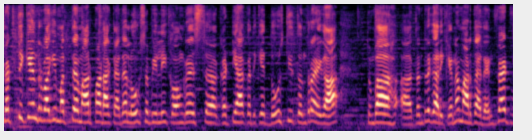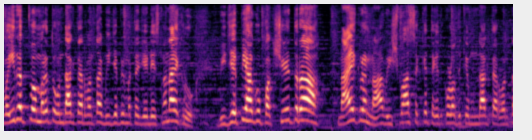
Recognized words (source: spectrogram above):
ಶಕ್ತಿ ಕೇಂದ್ರವಾಗಿ ಮತ್ತೆ ಮಾರ್ಪಾಡಾಗ್ತಾ ಇದೆ. ಲೋಕಸಭೆಯಲ್ಲಿ ಕಾಂಗ್ರೆಸ್ ಕಟ್ಟಿ ಹಾಕೋದಕ್ಕೆ ದೋಸ್ತಿ ತಂತ್ರ ಈಗ ತುಂಬ ತಂತ್ರಗಾರಿಕೆಯನ್ನು ಮಾಡ್ತಾ ಇದೆ. ಇನ್ಫ್ಯಾಕ್ಟ್ ವೈರತ್ವ ಮರೆತು ಒಂದಾಗ್ತಾ ಇರುವಂಥ ಬಿ ಜೆ ಪಿ ಮತ್ತು ಜೆ ಡಿ ಎಸ್ನ ನಾಯಕರು. ಬಿ ಜೆ ಪಿ ಹಾಗೂ ಪಕ್ಷೇತರ ನಾಯಕರನ್ನ ವಿಶ್ವಾಸಕ್ಕೆ ತೆಗೆದುಕೊಳ್ಳೋದಕ್ಕೆ ಮುಂದಾಗ್ತಾ ಇರುವಂಥ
